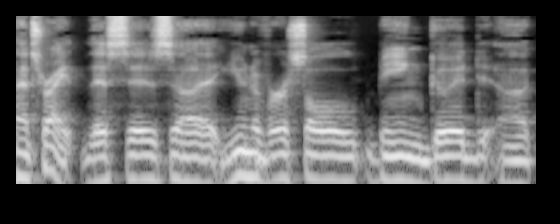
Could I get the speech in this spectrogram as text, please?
That's right. This is uh, Universal being good, uh,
